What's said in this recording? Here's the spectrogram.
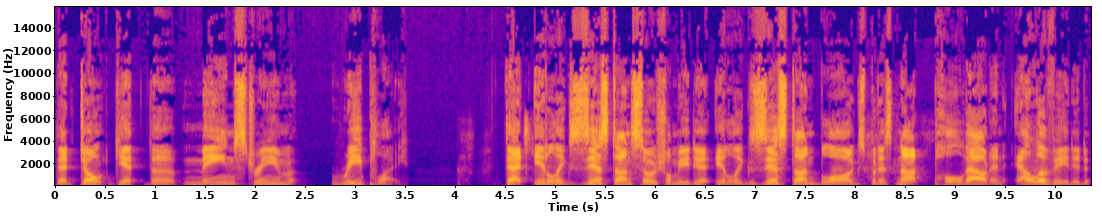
that don't get the mainstream replay. That it'll exist on social media, it'll exist on blogs, but it's not pulled out and elevated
